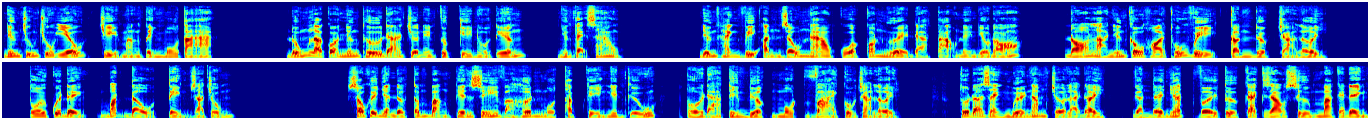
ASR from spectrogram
nhưng chúng chủ yếu chỉ mang tính mô tả. Đúng là có những thứ đã trở nên cực kỳ nổi tiếng, nhưng tại sao? Những hành vi ẩn giấu nào của con người đã tạo nên điều đó? Đó là những câu hỏi thú vị cần được trả lời. Tôi quyết định bắt đầu tìm ra chúng. Sau khi nhận được tấm bằng tiến sĩ và hơn một thập kỷ nghiên cứu, tôi đã tìm được một vài câu trả lời. Tôi đã dành 10 năm trở lại đây, gần đây nhất với tư cách giáo sư marketing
